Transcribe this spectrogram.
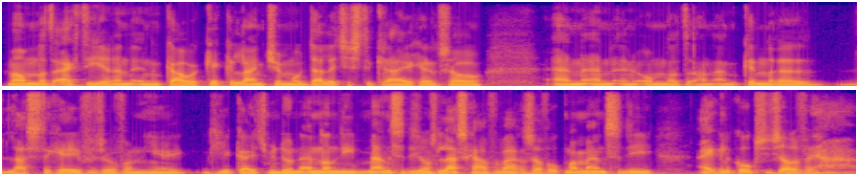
Maar om dat echt hier in, in een koude kikkerlandje modelletjes te krijgen en zo. En, en, en om dat aan, aan kinderen les te geven, zo van hier, hier kan je iets mee doen. En dan die mensen die ons les gaven, waren zelf ook maar mensen die eigenlijk ook zoiets hadden van, ja,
